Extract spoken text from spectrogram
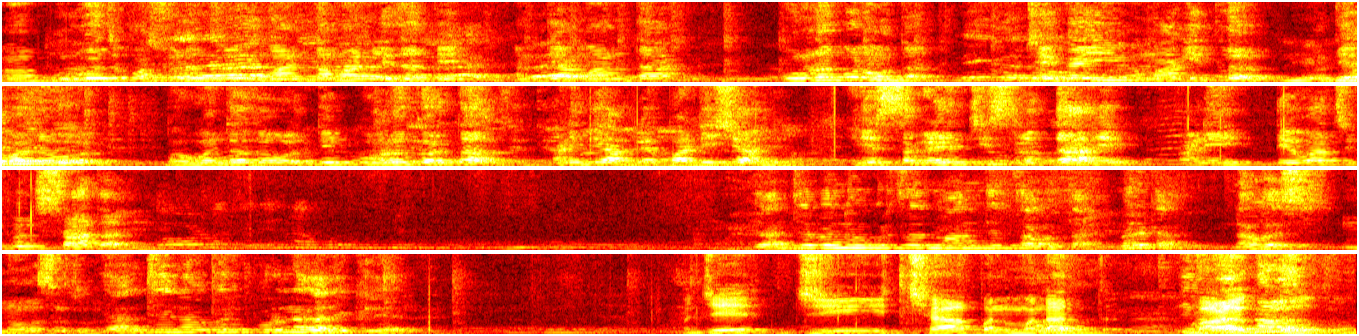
पूर्वज पूर्वजपासूनच मानता मानली जाते आणि त्या मानता पूर्ण पण होतात. जे काही मागितलं देवाजवळ भगवंताजवळ ते पूर्ण करतात आणि ते आपल्या पाठीशी आहे. हे सगळ्यांची श्रद्धा आहे आणि देवाची पण साथ आहे. यांच्या पण नोकरीचा मान्यता होता. बरं का? नवस. नवसच होतं. यांची नोकरी पूर्ण झाली क्लिअर म्हणजे जी इच्छा आपण मनात ती बाळगतो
